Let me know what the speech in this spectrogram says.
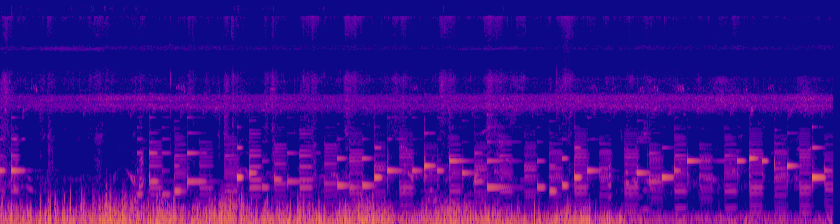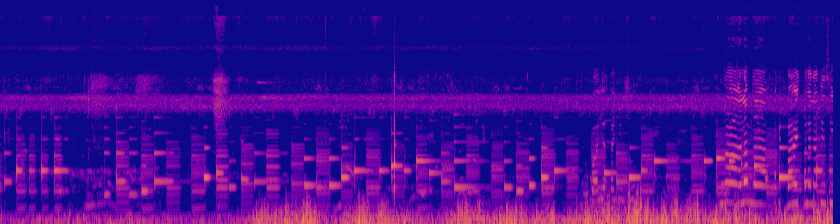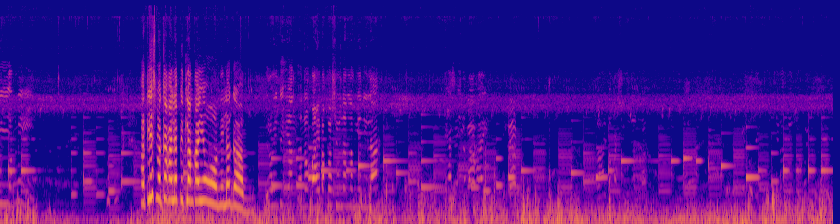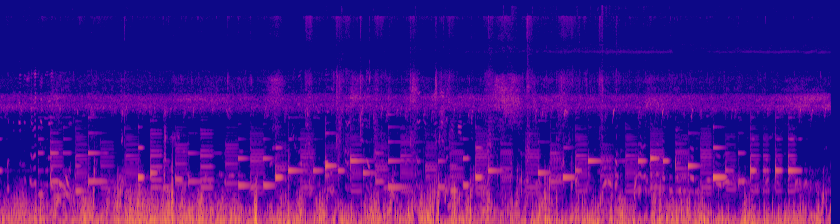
Least magkakalapit lang kayo, oh, nilagab. Pero hindi yan, ano, bahay bakasyonan lang yan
